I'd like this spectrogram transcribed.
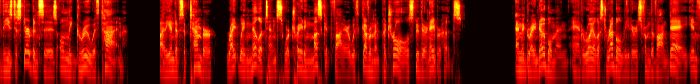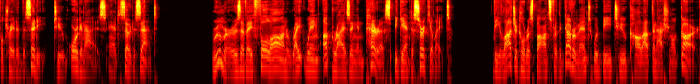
These disturbances only grew with time. By the end of September, right wing militants were trading musket fire with government patrols through their neighborhoods. Emigre noblemen and royalist rebel leaders from the Vendée infiltrated the city to organize and sow dissent. Rumors of a full on right wing uprising in Paris began to circulate. The logical response for the government would be to call out the National Guard.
